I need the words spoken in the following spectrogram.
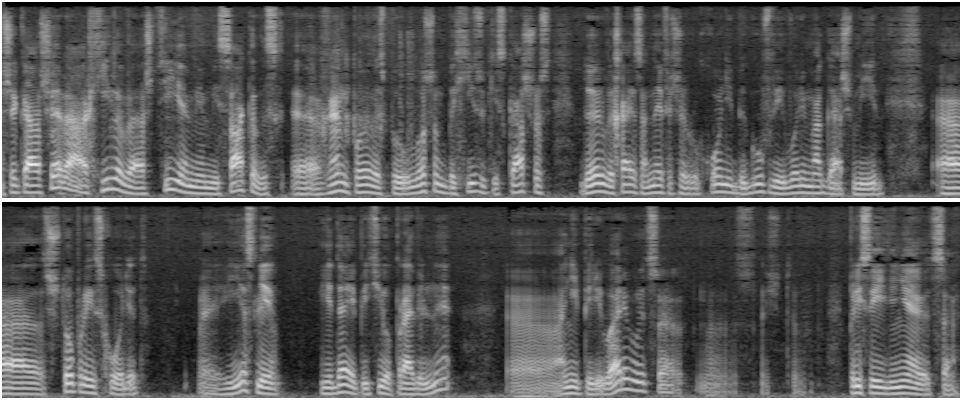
Шикашера Ахилова Аштия Мисакалис Ген Поэлес Паулосом Бехизу Кискашус Дуэр Вихайс Анефиша Рухони Бегуф Вейвори Магашми. Что происходит, если еда и питье правильные, они перевариваются, значит, присоединяются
